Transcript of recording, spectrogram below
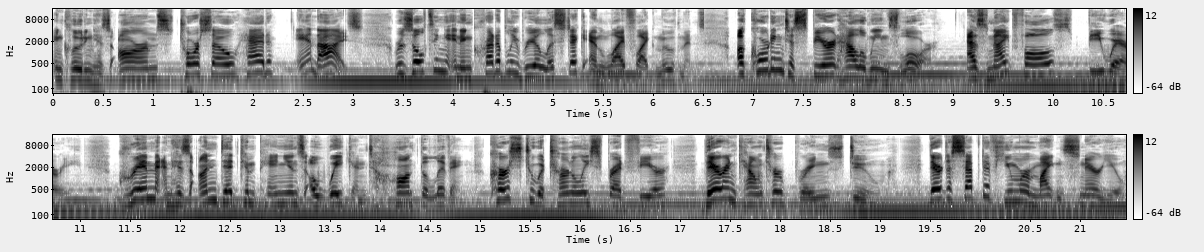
including his arms, torso, head, and eyes, resulting in incredibly realistic and lifelike movements. According to Spirit Halloween's lore, as night falls, be wary. Grim and his undead companions awaken to haunt the living. Cursed to eternally spread fear, their encounter brings doom. Their deceptive humor might ensnare you,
